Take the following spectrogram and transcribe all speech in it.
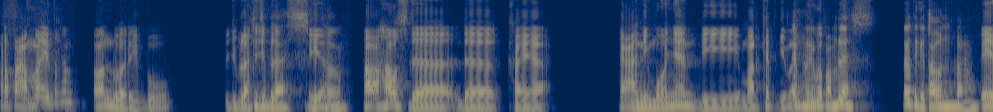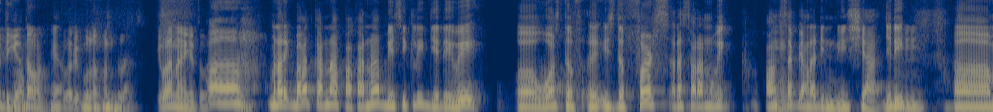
pertama itu kan tahun 2017. 17, iya. betul. How, how's the the kayak kayak animonya di market gimana? Eh, 2018. Kita tiga tahun sekarang. Iya tiga oh, tahun. Ya. 2018. Gimana itu? Uh, menarik banget karena apa? Karena basically JDW uh, was the uh, is the first restaurant week konsep hmm. yang ada di Indonesia. Jadi hmm. um,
